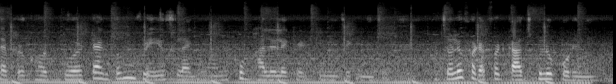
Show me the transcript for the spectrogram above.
তারপর ঘর দুয়ারটা একদম ফ্রেশ লাগে মানে খুব ভালো লাগে আর কি নিজেকে নিজে চলো ফটাফট কাজগুলো করে নিই।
